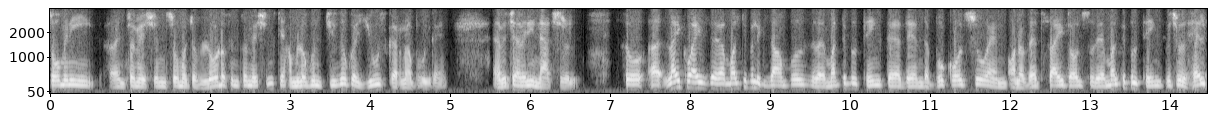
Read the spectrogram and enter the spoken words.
so many uh, information, so much of load of information कि हम लोग उन चीजों का use करना भूल गए, which are very natural. So, uh, likewise, there are multiple examples, there are multiple things there, there in the book also, and on a website also. There are multiple things which will help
